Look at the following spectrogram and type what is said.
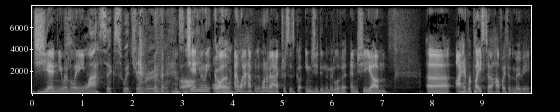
genuinely classic switcheroo. it's Oh, genuinely awful. And what happened? One of our actresses got injured in the middle of it, and she, um, uh, I had replaced her halfway through the movie,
